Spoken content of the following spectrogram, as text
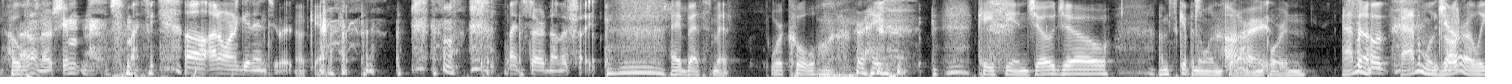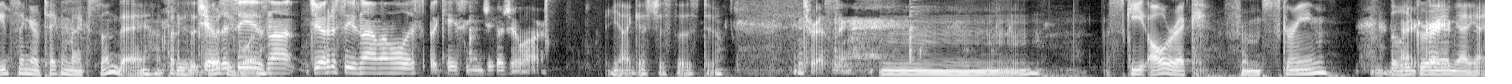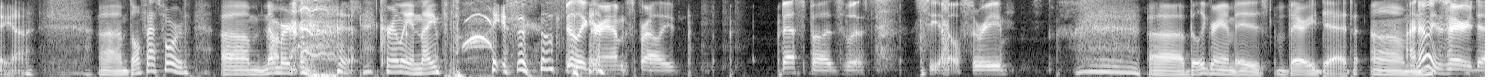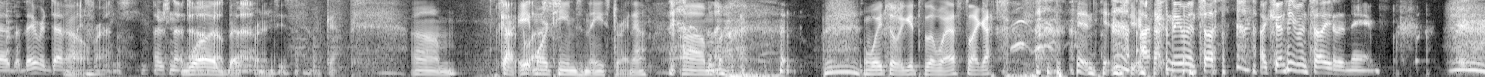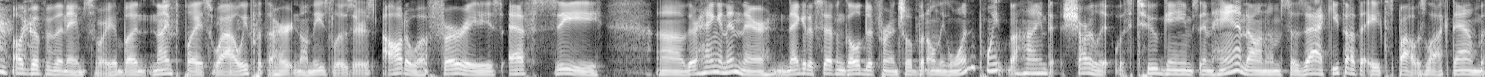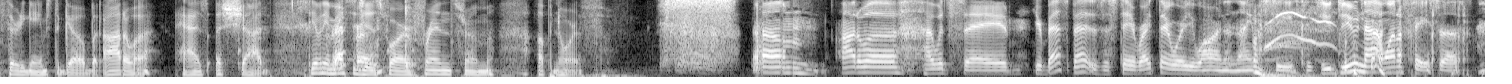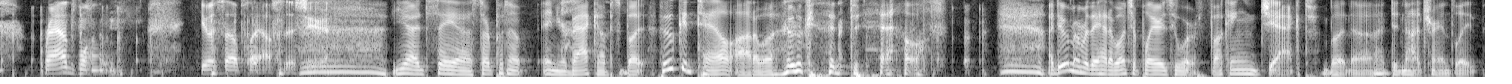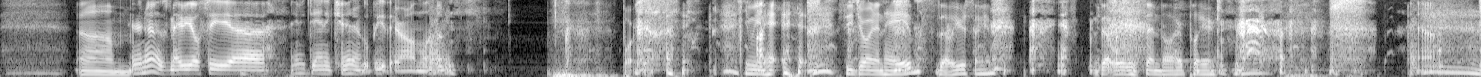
Hopes. I don't know. She, she might be. Oh, I don't want to get into it. Okay. might start another fight. Hey, Beth Smith. we're cool, right? K-Ci and JoJo. I'm skipping the ones that All are right. important. Adam, So, Adam Lazara, lead singer of Taking Back Sunday. I thought he was a Jersey Jodeci boy. is not Jodeci's not on the list, but K-Ci and JoJo are. yeah, I guess just those two. Interesting. Skeet Ulrich from Scream, Billy Graham, yeah, yeah, yeah. Um, don't fast forward. Um, number currently in ninth place. In Billy stand- Graham's probably best buds with CL3. Uh, Billy Graham is very dead. Um, I know he's very dead, but they were definitely Oh. friends. There's no doubt. was about best that. friends. You said okay. Um, sorry, eight more teams in the East right now. Um, wait till we get to the West. I got some opinions. I couldn't even tell. I couldn't even tell you the names. I'll go through the names for you. But ninth place, wow, we put the hurting on these losers. Ottawa Furries FC. Uh, they're hanging in there. Negative seven goal differential, but only one point behind Charlotte with two games in hand on them. So, Zach, you thought the eighth spot was locked down with 30 games to go, but Ottawa has a shot. Do you have any messages for our friends from up north? Um, Ottawa, I would say your best bet is to stay right there where you are in the ninth seed because you do not want to face us. Round one, USL playoffs this year. Yeah, I'd say uh, start putting up in your backups, but who could tell, Ottawa? Who could tell? I do remember they had a bunch of players who were fucking jacked, but uh, did not translate. Who knows? Maybe you'll see. Uh, maybe Danny Koenig will be there on loan. Poor guy. you mean, is he joining Habes? Is that what you're saying? Is that where we send all our players?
